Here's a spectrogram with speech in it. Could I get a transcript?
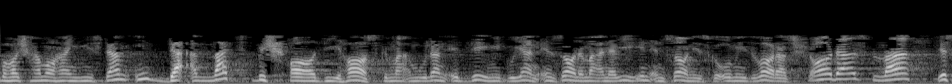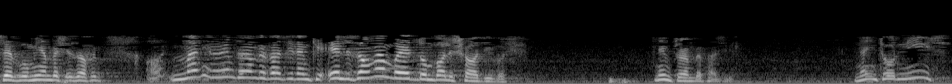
باهاش هماهنگ نیستم این دعوت به شادی هاست که معمولا ادعی می‌گوین انسان معنوی این انسانی است که امیدوار از شاد است و یه سومی هم بهش اضافه من اینو نمی‌تونم بپذیرم که الزاما باید دنبال شادی باشه. نمی‌تونم بپذیرم. نه اینطور نیست.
